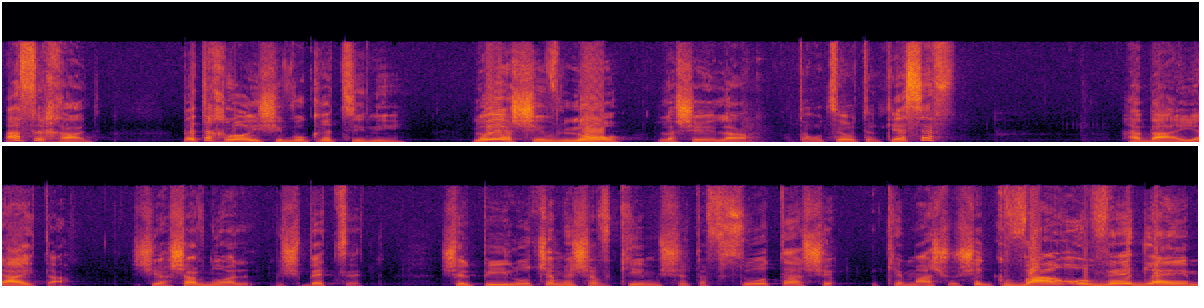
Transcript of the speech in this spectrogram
אף אחד, בטח לא איש שיווק רציני, לא ישיב לא לשאלה, אתה רוצה יותר כסף? הבעיה הייתה שישבנו על משבצת של פעילות שמשווקים שתפסו אותה ש... כמשהו שכבר עובד להם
